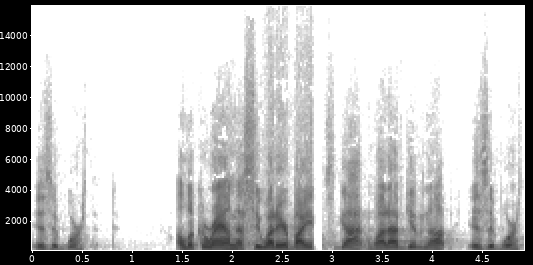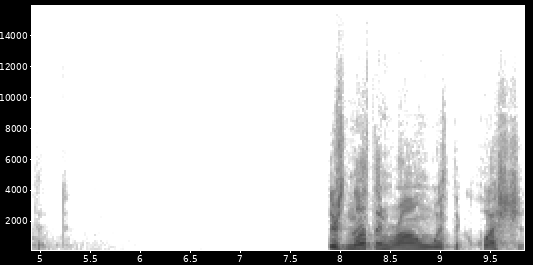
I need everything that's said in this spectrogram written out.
Is it worth it? I look around I see what everybody else got and what I've given up. Is it worth it? There's nothing wrong with the question.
